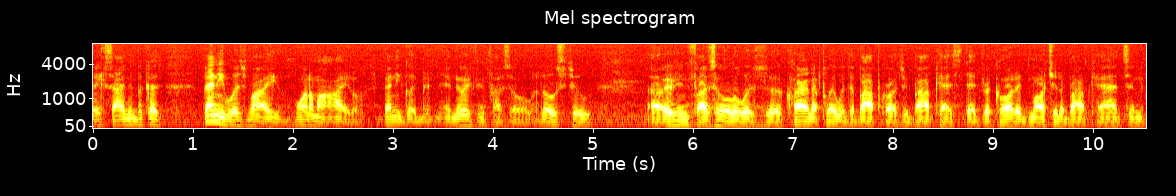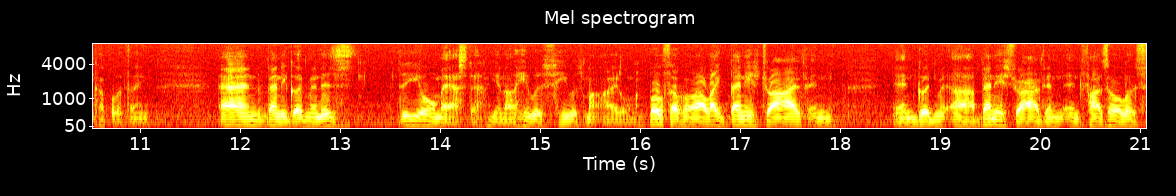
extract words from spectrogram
exciting because Benny was my one of my idols. Benny Goodman and Irving Fazola. Those two. Uh, Irving Fazola was a clarinet player with the Bob Crosby Bobcats that recorded March of the Bobcats and a couple of things. And Benny Goodman is the old master. You know, he was he was my idol. Both of them. I like Benny's drive and and Goodman, uh, Benny's drive and, and Fazola's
